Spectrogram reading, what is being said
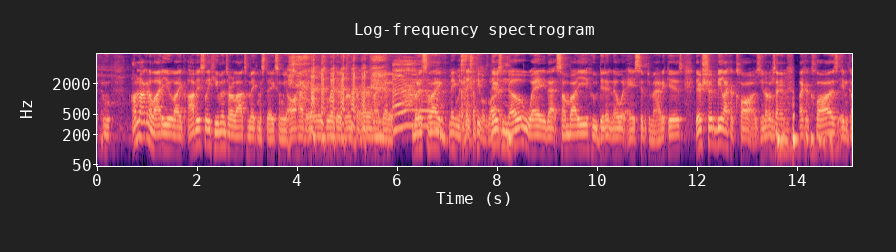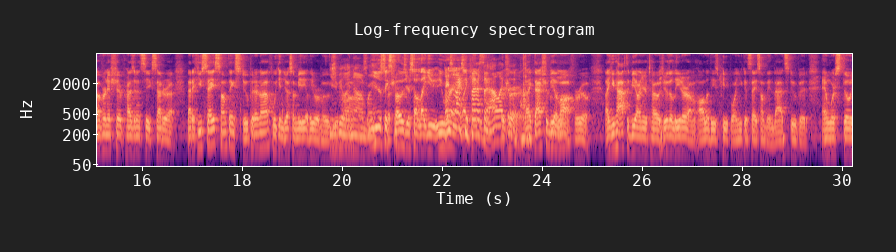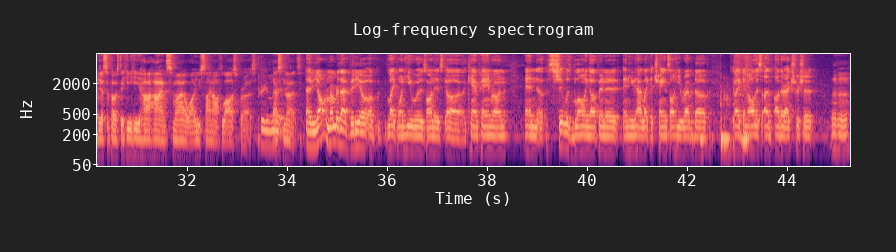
I'm not gonna lie to you. Like, obviously, humans are allowed to make mistakes, and we all have areas where there's room for error, and I get it. But it's like Making mistakes on people's lives. there's no way that somebody who didn't know what asymptomatic is, there should be like a clause. You know what I'm Mm-hmm. saying? Like a clause in governorship, presidency, etc. That if you say something stupid enough, we can just immediately remove You you. should be from like, nah, bro. You just expose yourself like you you They should actually like, pass that. I like For sure. that. Like that should be a law Mm-hmm. for real. Like you have to be on your toes. You're the leader of all of these people, and you can say something that stupid, and we're still just supposed to hee hee ha ha and smile while you sign off laws for us. Pretty much. That's nuts. Have y'all remember that video of like when he was on his uh, campaign run and uh, shit was blowing up in it, and he had like a chainsaw he revved up, like and all this other extra shit. Mm-hmm.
